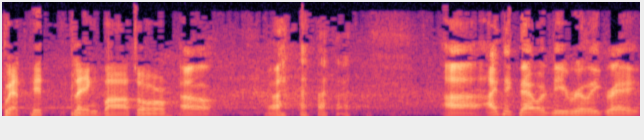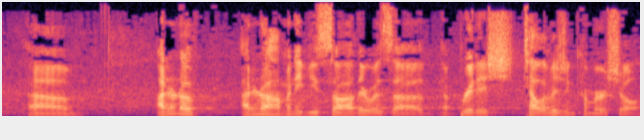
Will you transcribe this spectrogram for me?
Brad Pitt playing Bart or? Oh. uh, I think that would be really great. Um, I don't know if, I don't know how many of you saw there was a, a British television commercial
